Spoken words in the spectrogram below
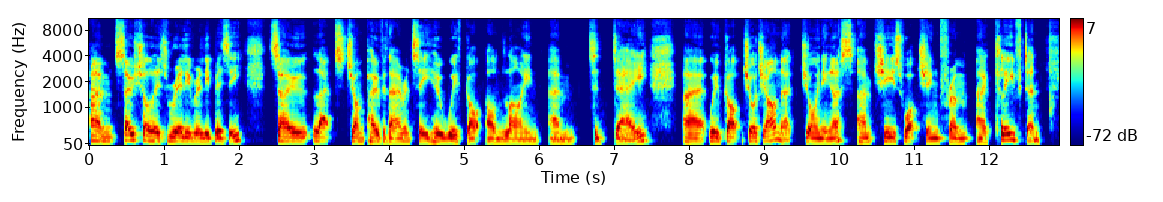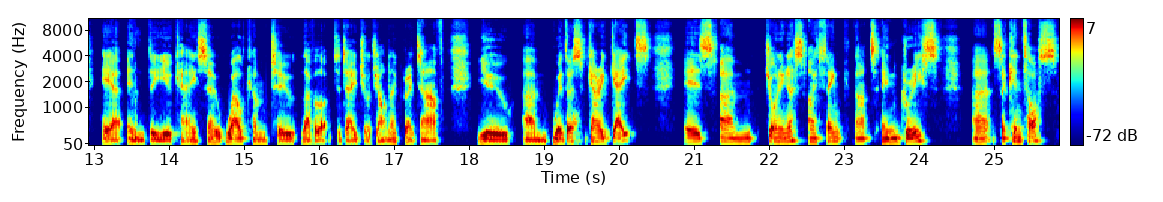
Um, social is really, really busy. So let's jump over there and see who we've got online um, today. Uh, we've got Georgiana joining us. Um, she's watching from uh, Clevedon here in the UK. So welcome to Level Up today, Georgiana. Great to have you um, with us. Gary Gates is um, joining us. I think that's in Greece. Uh, Zakynthos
